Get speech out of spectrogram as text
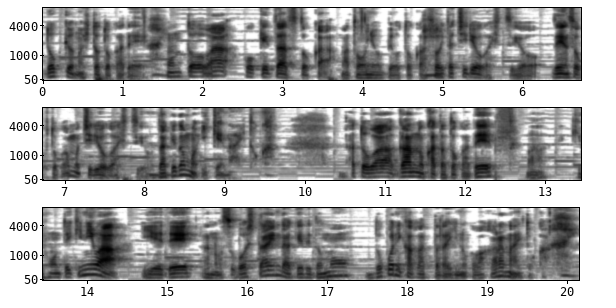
ー、独居の人とかで、はい、本当は高血圧とか、まあ、糖尿病とか、そういった治療が必要。喘息とかも治療が必要。だけどもいけないとか。あとは、癌の方とかで、まあ、基本的には、家であの過ごしたいんだけれども、どこにかかったらいいのかわからないとか、はい、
